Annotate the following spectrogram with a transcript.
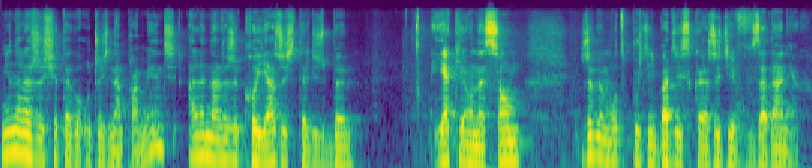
Nie należy się tego uczyć na pamięć, ale należy kojarzyć te liczby, jakie one są, żeby móc później bardziej skojarzyć je w zadaniach.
